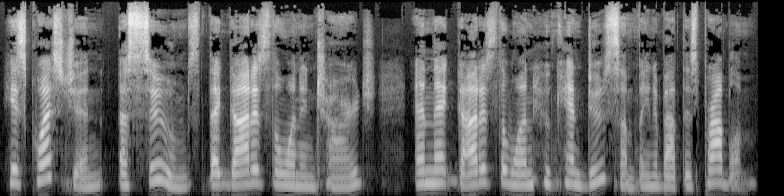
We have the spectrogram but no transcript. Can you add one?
His question assumes that God is the one in charge and that God is the one who can do something about this problem.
